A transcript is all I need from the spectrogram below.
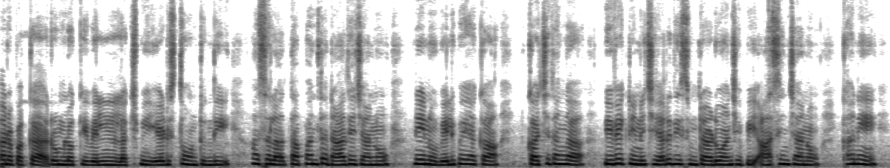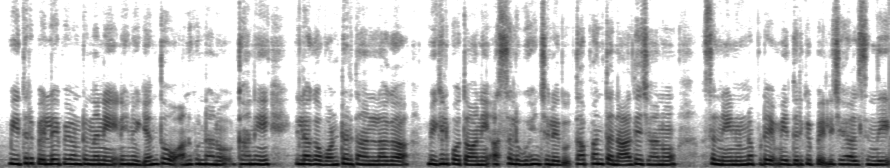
మన పక్క రూమ్లోకి వెళ్ళిన లక్ష్మి ఏడుస్తూ ఉంటుంది. అసలు తప్పంతా నాదేజాను. నేను వెళ్ళిపోయాక ఖచ్చితంగా వివేక్ నిన్ను చేరదీసుంటాడు అని చెప్పి ఆశించాను. కానీ మీ ఇద్దరు పెళ్ళైపోయి ఉంటుందని నేను ఎంతో అనుకున్నాను. కానీ ఇలాగ ఒంటరి దానిలాగా మిగిలిపోతామని అస్సలు ఊహించలేదు. తప్పంతా నాదే జాను. అసలు నేనున్నప్పుడే మీ ఇద్దరికి పెళ్ళి చేయాల్సింది.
